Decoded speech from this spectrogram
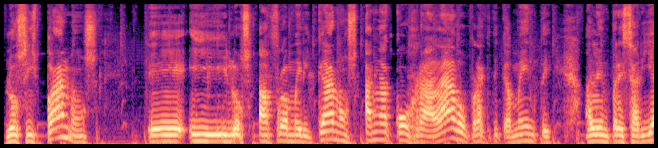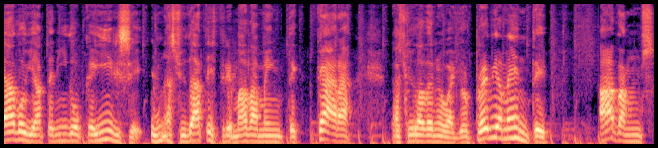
los hispanos eh, y los afroamericanos han acorralado prácticamente al empresariado y ha tenido que irse. Una ciudad extremadamente cara, la ciudad de Nueva York. Previamente, Adams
